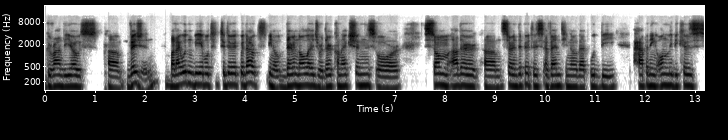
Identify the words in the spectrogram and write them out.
grandiose um, vision. But I wouldn't be able to, to do it without you know their knowledge or their connections or some other um, serendipitous event you know that would be happening only because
